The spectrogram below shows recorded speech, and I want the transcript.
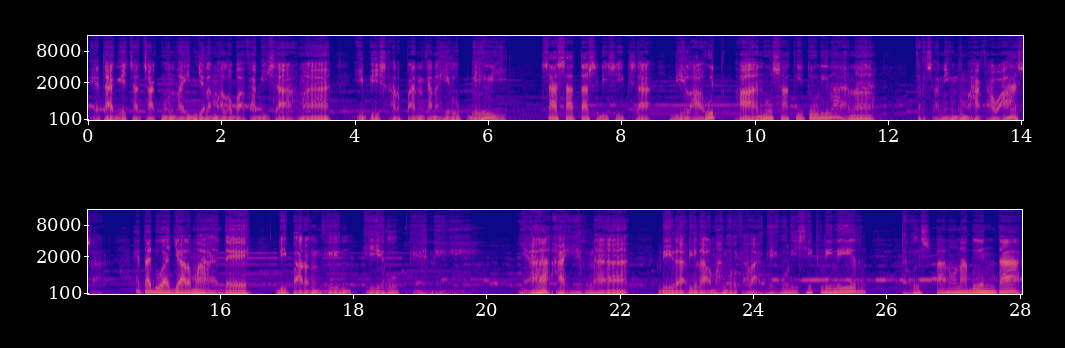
Etage cacakmun lain jelama loba kabisa mah. Ipis Harpan karena hirup Dewi sasatas disiksa di laut anu sakit lilana. Tersaning Numahakawasa eta dua jalma deh diparenggin hirup kene. Ya akhirnya lila-lila Manur kalage ngulisik lilir terus panona benta.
